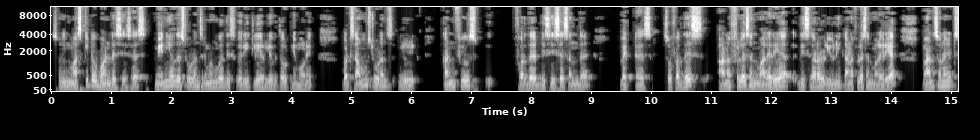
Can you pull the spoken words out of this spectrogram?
So in mosquito-borne diseases, many of the students remember this very clearly without mnemonic, but some students will confuse for the diseases and the vectors. So for this, Anopheles and malaria, these are all unique. Anopheles and malaria, Mansonioides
